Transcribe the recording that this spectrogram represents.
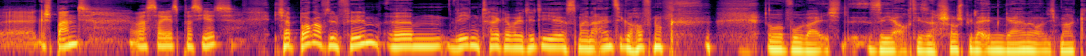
äh, gespannt, was da jetzt passiert? Ich habe Bock auf den Film. Ähm, wegen Taika Waititi ist meine einzige Hoffnung. Wobei ich sehe auch diese SchauspielerInnen gerne und ich mag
